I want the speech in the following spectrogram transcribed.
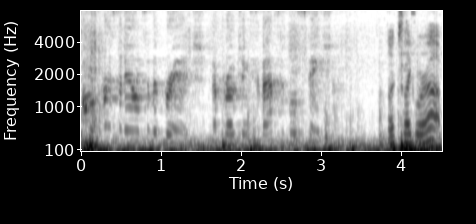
All personnel to the bridge, approaching Sevastopol Station. Looks like we're up.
